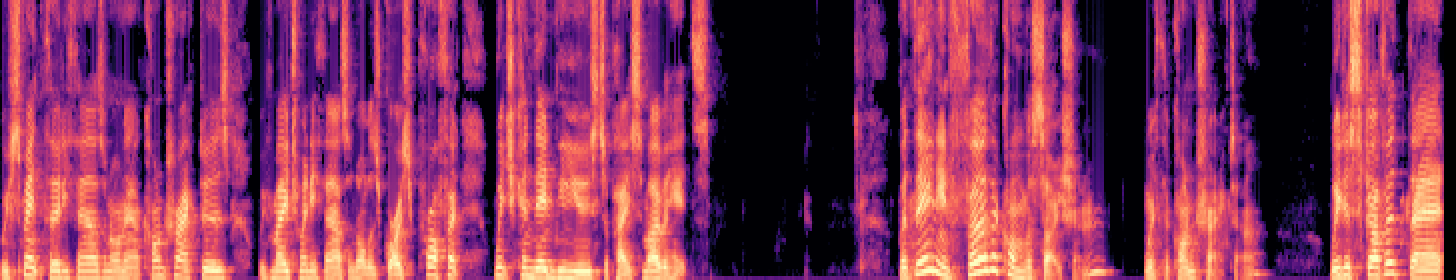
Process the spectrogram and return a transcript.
We've spent 30,000 on our contractors. We've made $20,000 gross profit, which can then be used to pay some overheads. But then, in further conversation with the contractor, we discovered that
